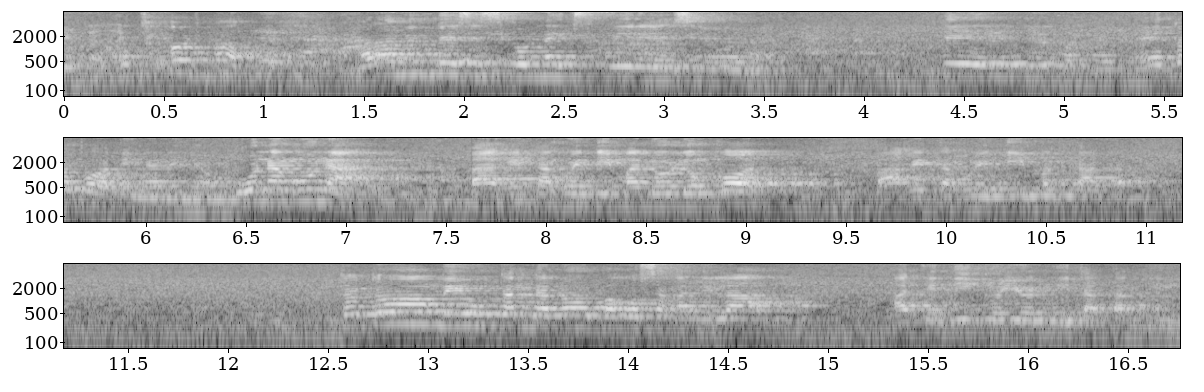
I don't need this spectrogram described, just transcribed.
Maraming beses ko na-experience yun. Hindi, ito po, tingnan ninyo. Unang-una, bakit ako hindi malulungkot? Bakit ako hindi magtataka? Totoo, may utang na loob ako sa kanila at hindi ko yun itatanggi.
